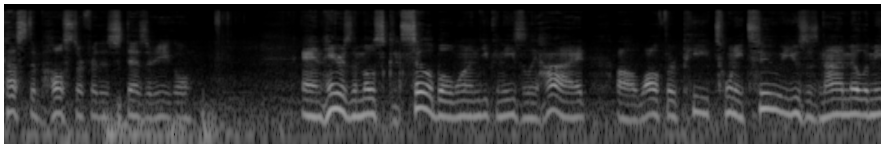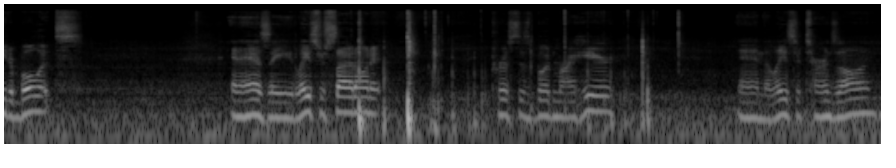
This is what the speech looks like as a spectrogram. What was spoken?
custom holster for this Desert Eagle. And here's the most concealable one you can easily hide. Uh, Walther P22 uses 9mm bullets. And it has a laser sight on it. Press this button right here. And the laser turns on.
